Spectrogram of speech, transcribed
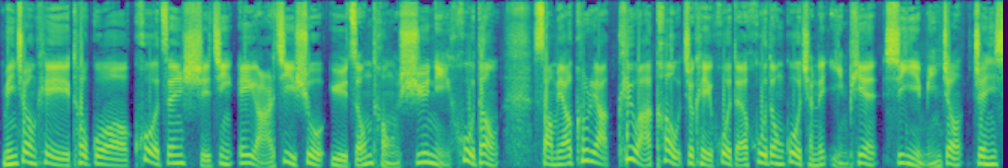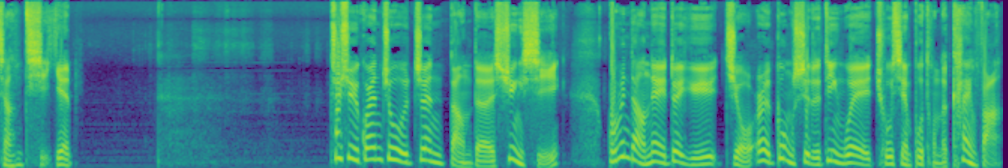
民众可以透过扩增实境 AR 技术与总统虚拟互动，扫描 QR QR code 就可以获得互动过程的影片，吸引民众争相体验。继续关注政党的讯息，国民党内对于“九二共识”的定位出现不同的看法。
